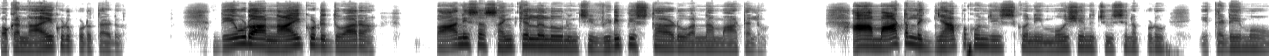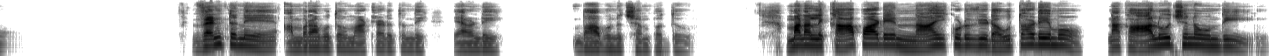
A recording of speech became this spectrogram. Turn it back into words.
ఒక నాయకుడు పుడతాడు. దేవుడు ఆ నాయకుడి ద్వారా బానిస సంఖ్యలలో నుంచి విడిపిస్తాడు అన్న మాటలు. ఆ మాటలు జ్ఞాపకం చేసుకొని మోషేను చూసినప్పుడు ఇతడేమో వెంటనే అమ్రాముతో మాట్లాడుతుంది. ఏమండి? బాబును చంపొద్దు. మనల్ని కాపాడే నాయకుడు వీడవుతాడేమో నాకు ఆలోచన ఉంది.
